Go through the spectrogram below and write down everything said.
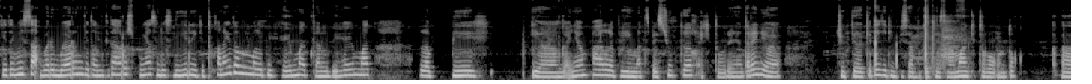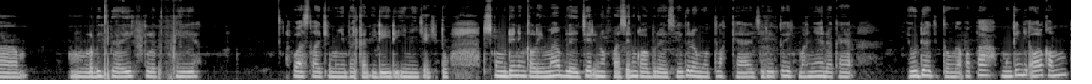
kita bisa bareng-bareng gitu kita harus punya sendiri-sendiri gitu. Karena itu lebih hemat kan lebih hemat lebih ya nggak nyampah lebih hemat space juga kayak gitu. Dan yang terakhir ya juga kita jadi bisa bekerja sama gitu loh untuk um, lebih baik lebih luas lagi menyebarkan ide-ide ini kayak gitu. Terus kemudian yang kelima belajar inovasi dan kolaborasi itu udah mutlak ya. Jadi itu hikmahnya ada kayak ya udah gitu nggak apa-apa. Mungkin di awal kamu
